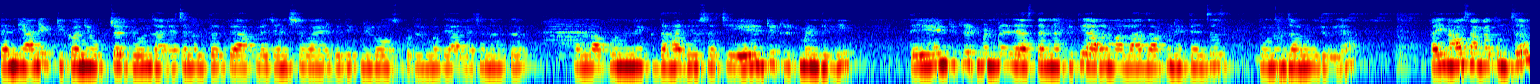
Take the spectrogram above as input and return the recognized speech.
त्यांनी अनेक ठिकाणी उपचार घेऊन झाल्याच्यानंतर त्या आपल्या जनसेवा आयुर्वेदिक न्यूरो हॉस्पिटलमध्ये आल्याच्यानंतर त्यांना आपण एक दहा दिवसाची ए एन टी ट्रीटमेंट दिली. ते ए एन टी ट्रीटमेंटमध्ये आज त्यांना किती आराम आला आज आपण हे त्यांचंच तोंडून जाणून घेऊया. ताई नाव सांगा तुमचं?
